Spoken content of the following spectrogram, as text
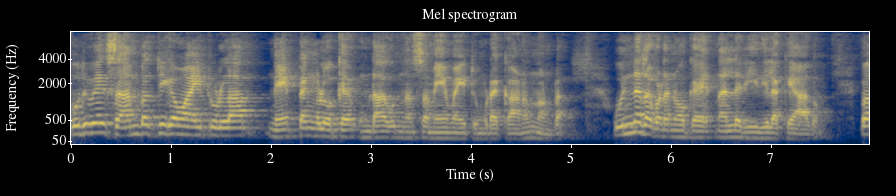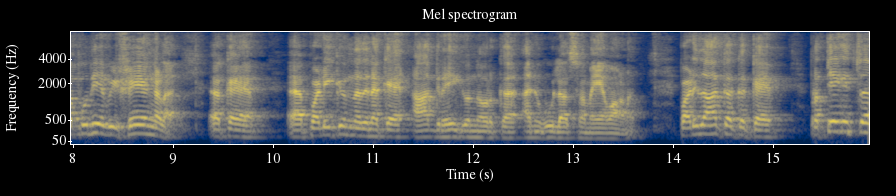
പൊതുവെ സാമ്പത്തികമായിട്ടുള്ള നേട്ടങ്ങളൊക്കെ ഉണ്ടാകുന്ന സമയമായിട്ടും കൂടെ കാണുന്നുണ്ട്. ഉന്നത പഠനമൊക്കെ നല്ല രീതിയിലൊക്കെ ആകും. ഇപ്പം പുതിയ വിഷയങ്ങൾ ഒക്കെ പഠിക്കുന്നതിനൊക്കെ ആഗ്രഹിക്കുന്നവർക്ക് അനുകൂല സമയമാണ്. പഠിതാക്കൾക്കൊക്കെ പ്രത്യേകിച്ച്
